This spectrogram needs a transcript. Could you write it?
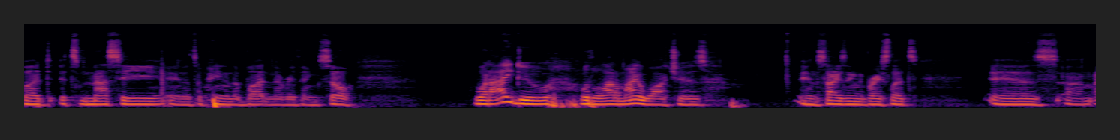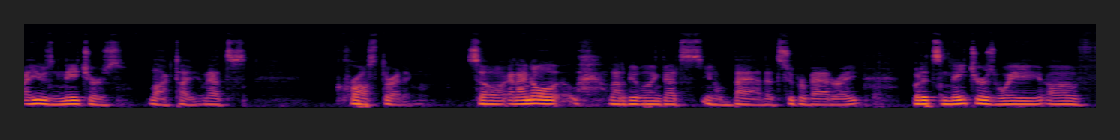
but it's messy and it's a pain in the butt and everything. So what I do with a lot of my watches in sizing the bracelets is um, I use Nature's Loctite, and that's cross threading. So, and I know a lot of people think that's, you know, bad. That's super bad, right? But it's nature's way of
